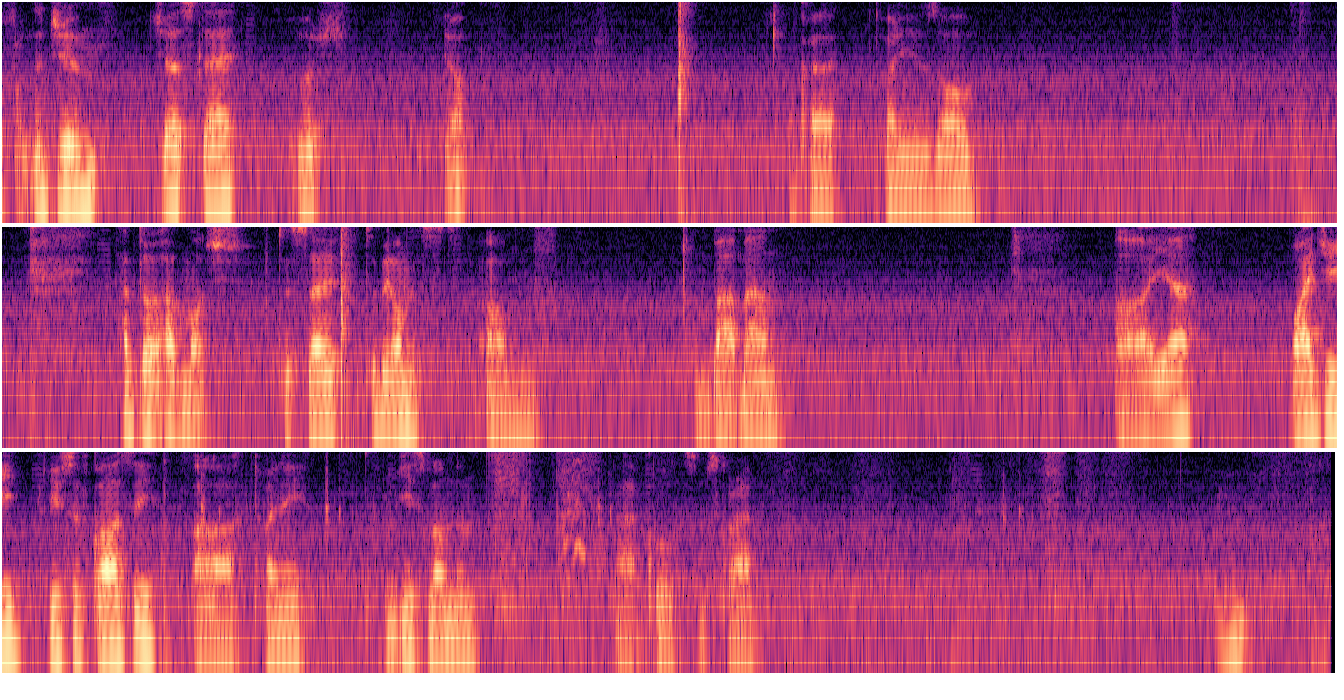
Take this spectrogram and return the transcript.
from the gym just there. But, yep. Okay, 20 years old. I don't have much to say, to be honest. Um, I'm Batman. Uh, yeah. YG, Yusuf Ghazi, uh, 20, from East London. Alright, cool. Subscribe. Mm.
